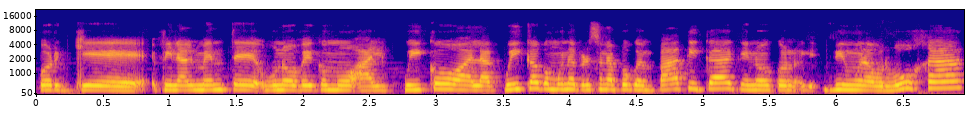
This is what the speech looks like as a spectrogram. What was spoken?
porque finalmente uno ve como al cuico o a la cuica como una persona poco empática, que no vive una burbuja,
